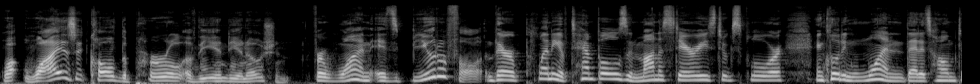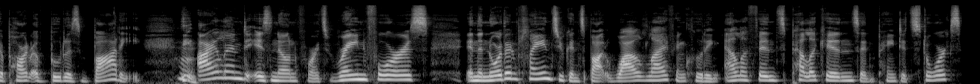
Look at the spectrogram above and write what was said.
Why is it called the Pearl of the Indian Ocean? For one, it's beautiful. There are plenty of temples and monasteries to explore, including one that is home to part of Buddha's body. The hmm. island is known for its rainforests. In the northern plains, you can spot wildlife, including elephants, pelicans, and painted storks.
